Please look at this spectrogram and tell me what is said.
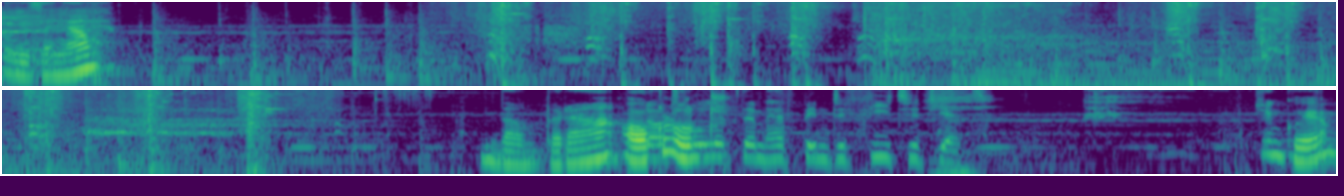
Do widzenia. Dobra. O, klucz. Dziękuję.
